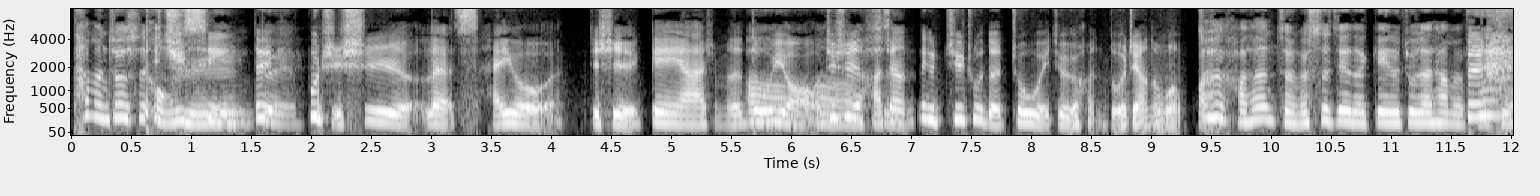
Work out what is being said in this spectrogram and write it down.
他们就是同性，对，不只是 les，还有就是 gay 啊什么的都有，就是好像那个居住的周围就有很多这样的文化，就是好像整个世界的 gay 都住在他们附对。近。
